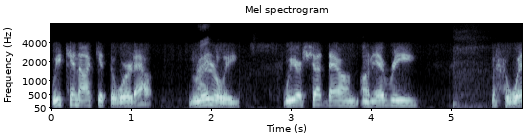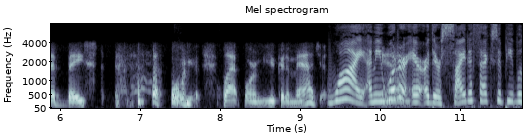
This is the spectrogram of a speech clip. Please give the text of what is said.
we cannot get the word out. Right. Literally, we are shut down on every web-based platform you could imagine. Why? I mean, and, what are are there side effects of people?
